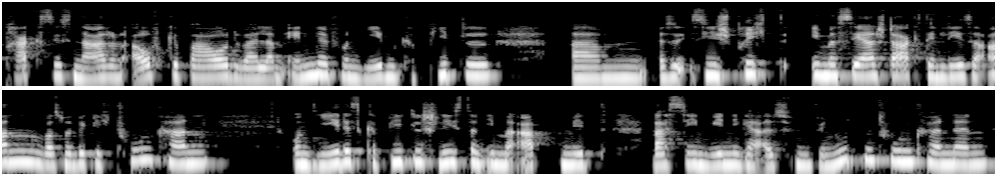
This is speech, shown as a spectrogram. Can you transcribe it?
praxisnah und aufgebaut, weil am Ende von jedem Kapitel, ähm, also sie spricht immer sehr stark den Leser an, was man wirklich tun kann. Und jedes Kapitel schließt dann immer ab mit, was sie in weniger als fünf Minuten tun können,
